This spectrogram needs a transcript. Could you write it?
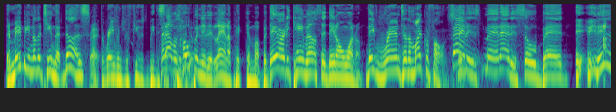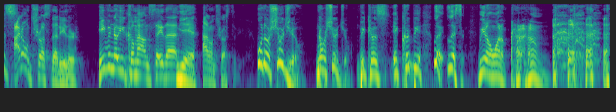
There may be another team that does, but the Ravens refuse to be the But second I was team to do it. hoping that Atlanta picked him up, but they already came out and said they don't want him. They ran to the microphones. That They- is, man, that is so bad. it- it is. I don't trust that either. Even though you come out and say that, Yeah. I don't trust it either. well, no, should you. Nor should you. Because it could be. Look, listen, We don't want him. the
